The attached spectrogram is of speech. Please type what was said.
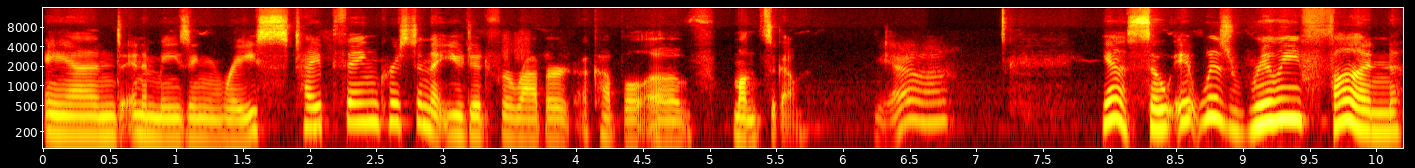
and an amazing race type thing, Kristen, that you did for Robert a couple of months ago. Yeah. Yeah, so it was really fun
